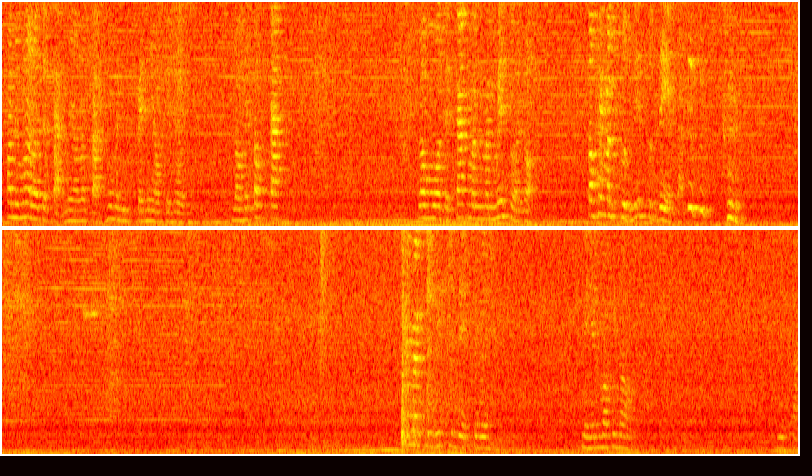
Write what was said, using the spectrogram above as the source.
เพราะนเมื่อเราจะตัดแนวเราตัดให้มันเป็นแนวไปเลยเราไม่ต้องกัก เรามัวแต่กักมันมันไม่สวยหรอก ต้องให้มันสุดฤทธิ์สุดเดชอะ ให้มันสุดฤทธิ์สุดเดช ไปเลยนี่เห็นมาพี่น้องนี่ค่ะ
